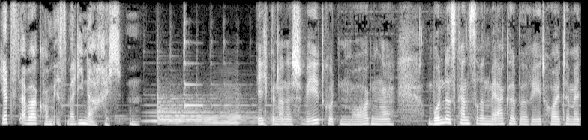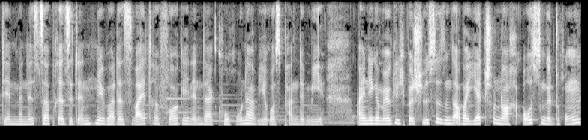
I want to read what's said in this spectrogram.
Jetzt aber kommen erstmal die Nachrichten. Ich bin Anne Schwedt, guten Morgen. Bundeskanzlerin Merkel berät heute mit den Ministerpräsidenten über das weitere Vorgehen in der Coronavirus-Pandemie. Einige mögliche Beschlüsse sind aber jetzt schon nach außen gedrungen.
